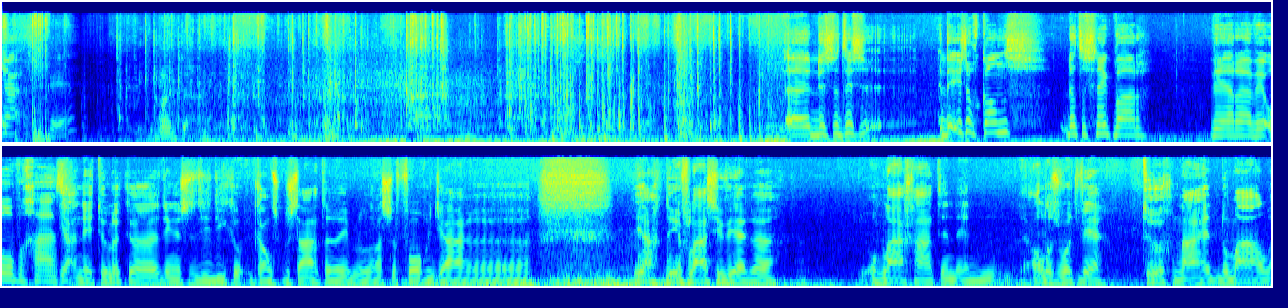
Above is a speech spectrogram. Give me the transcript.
ja oké. Ruimte. Eh, dus het is, eh, er is nog kans dat de snackbar weer, eh, weer open gaat. Ja, nee, tuurlijk. eh, dingen, die, die kans bestaat. Ik bedoel, als er volgend jaar eh, ja, de inflatie weer eh, omlaag gaat en, en alles wordt weer terug naar het normale,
